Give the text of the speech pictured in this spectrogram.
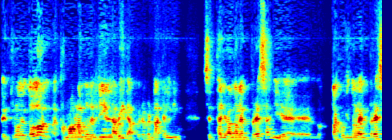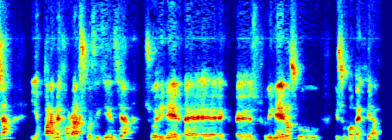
dentro de todo estamos hablando del Lean en la vida, pero es verdad que el Lean se está llevando a la empresa y eh, lo están cogiendo la empresa y es para mejorar su eficiencia, su, dinero, eh, eh, su dinero y su potencial.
